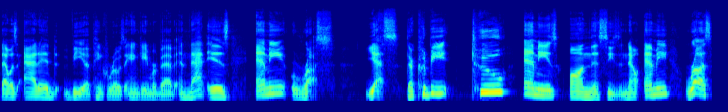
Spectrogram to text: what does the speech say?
that was added via Pink Rose and GamerVev, and that is Emmy Russ. Yes, there could be two Emmys on this season. Now, Emmy Russ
